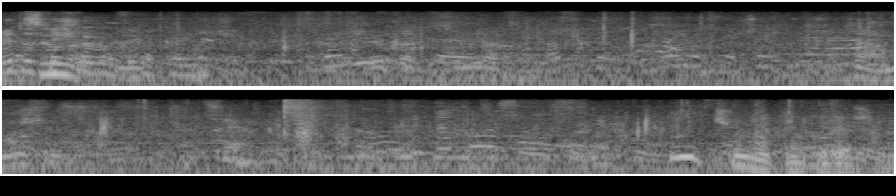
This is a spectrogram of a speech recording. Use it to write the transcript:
Это рублей. Ничего нет интересного.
